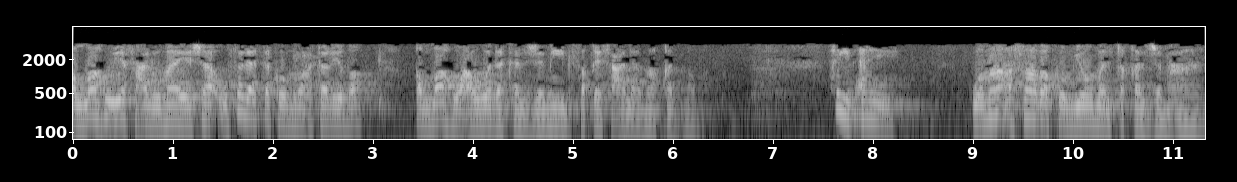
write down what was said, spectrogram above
الله يفعل ما يشاء فلا تكن معترضا. الله عودك الجميل فقس على ما قد مضى. هذه الآية وما أصابكم يوم التقى الجمعان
